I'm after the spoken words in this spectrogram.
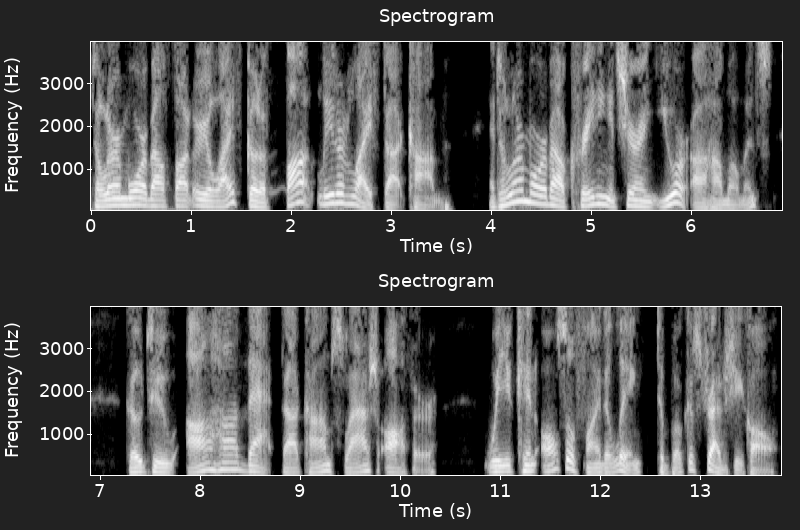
To learn more about Thought Leader Life, go to thoughtleaderlife.com. And to learn more about creating and sharing your aha moments, go to ahathat.com slash author, where you can also find a link to book a strategy call.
